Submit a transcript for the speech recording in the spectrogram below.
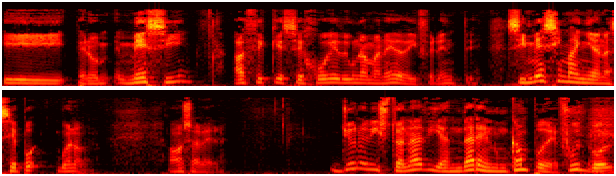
Y, pero Messi hace que se juegue de una manera diferente. Si Messi mañana se... Bueno, vamos a ver yo no he visto a nadie andar en un campo de fútbol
